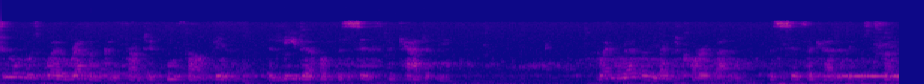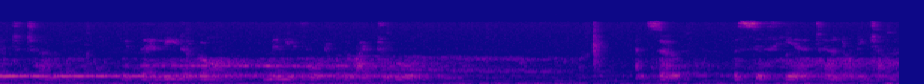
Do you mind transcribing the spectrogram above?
tomb was where Revan confronted Uthar Wynn, the leader of the Sith Academy. When Revan left Korriban, the Sith Academy was thrown into turmoil. With their leader gone, many fought for the right to rule. And so, the Sith here turned on each other,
